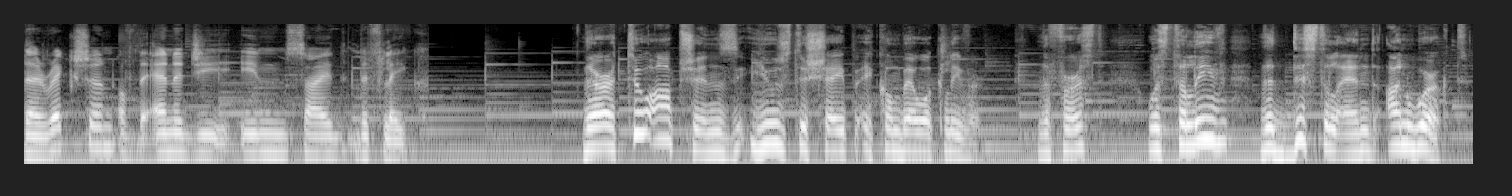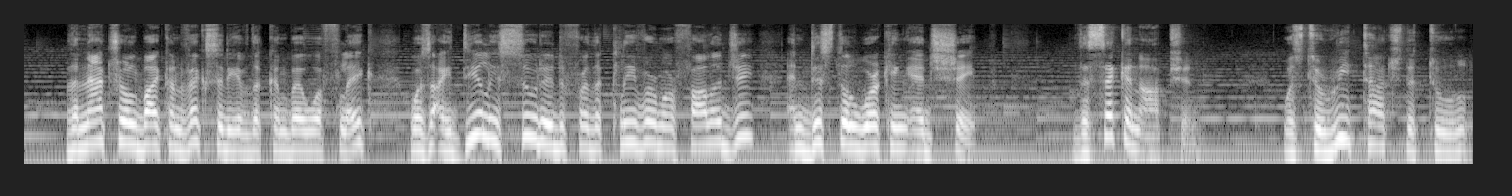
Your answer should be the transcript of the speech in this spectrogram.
direction of the energy inside the flake. There are two options used to shape a Kombewa cleaver. The first was to leave the distal end unworked. The natural biconvexity of the Kombewa flake was ideally suited for the cleaver morphology and distal working edge shape. The second option was to retouch the tool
